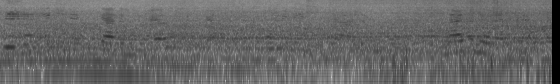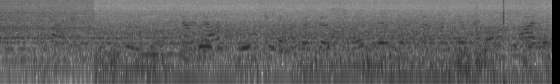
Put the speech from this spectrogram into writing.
tatlılığa bak. Aydın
